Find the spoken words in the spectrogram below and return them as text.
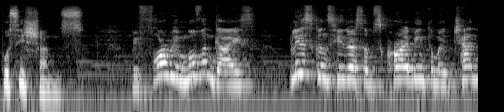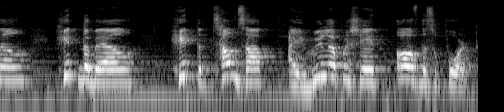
positions. Before we move on guys, please consider subscribing to my channel, hit the bell, hit the thumbs up, I really appreciate all of the support.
